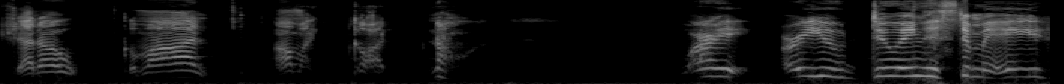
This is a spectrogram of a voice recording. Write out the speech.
Shadow! Come on! Oh my god. No. Why are you doing this to me?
